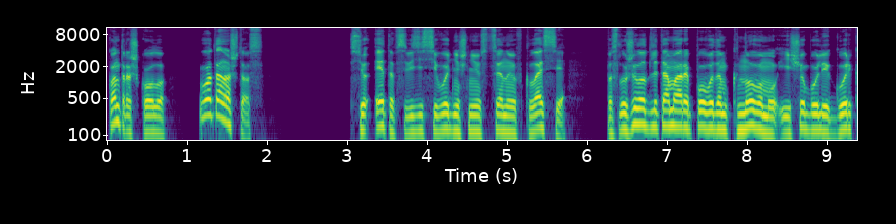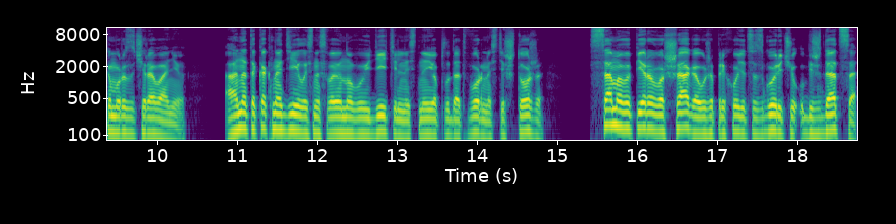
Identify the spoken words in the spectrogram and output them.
контршколу. Вот оно что-с. Все это в связи с сегодняшней сценой в классе послужило для Тамары поводом к новому и еще более горькому разочарованию. А она-то как надеялась на свою новую деятельность, на ее плодотворность, и что же? С самого первого шага уже приходится с горечью убеждаться,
